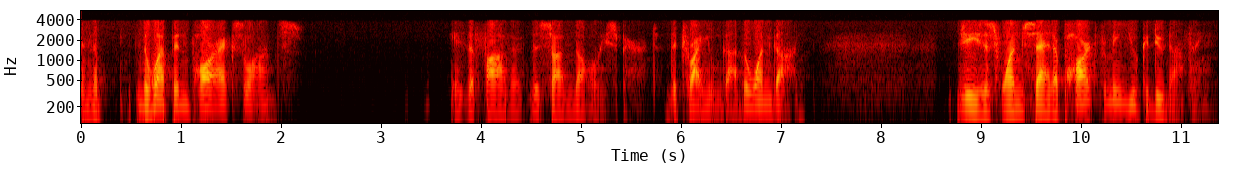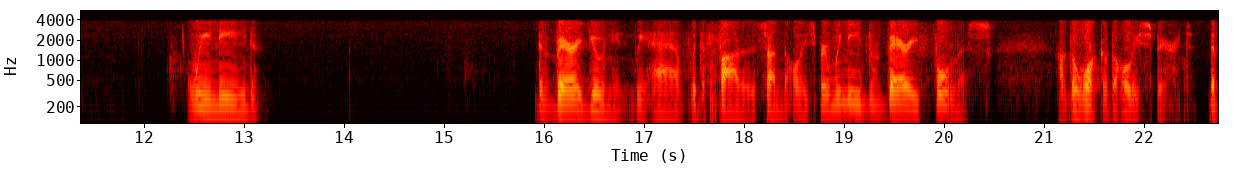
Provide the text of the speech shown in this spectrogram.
And the, the weapon par excellence is the Father, the Son, the Holy Spirit, the triune God, the one God. Jesus once said, Apart from me, you could do nothing. We need the very union we have with the Father, the Son, the Holy Spirit. We need the very fullness of the work of the Holy Spirit, the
